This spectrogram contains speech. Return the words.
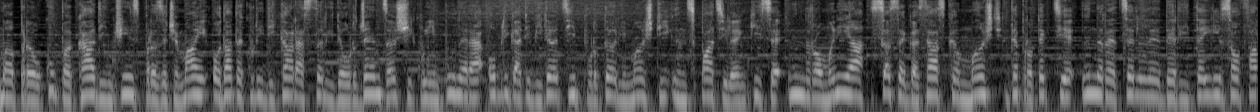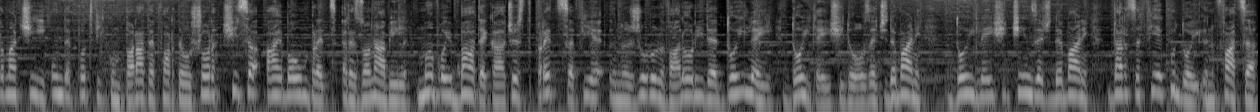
Mă preocupă ca din 15 mai, odată cu ridicarea stării de urgență și cu impunerea obligativității purtării măștii în spațiile închise în România, să se găsească măști de protecție în rețelele de retail sau farmacii, unde pot fi cumpărate foarte ușor și să aibă un preț rezonabil rezonabil, mă voi bate ca acest preț să fie în jurul valorii de 2 lei, 2 lei și 20 de bani, 2 lei și 50 de bani, dar să fie cu 2 în față.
